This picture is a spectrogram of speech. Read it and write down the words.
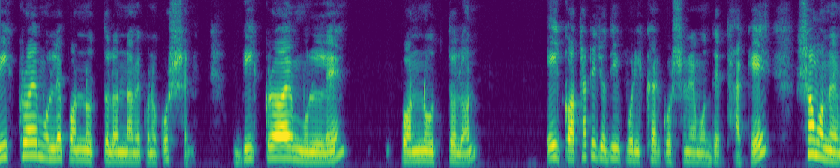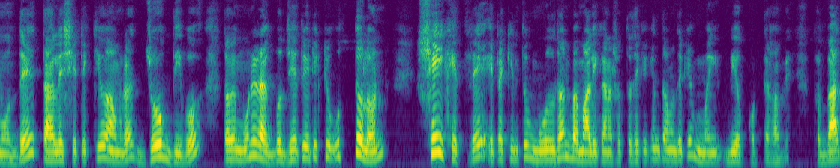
বিক্রয় মূল্যে পণ্য উত্তোলন নামে কোনো কোশ্চেন বিক্রয় মূল্যে পণ্য উত্তোলন, এই কথাটি যদি পরীক্ষার কোশ্চেনের মধ্যে থাকে, সমন্বয়ের মধ্যে, তাহলে সেটিকেও আমরা যোগ দিব। তবে মনে রাখব, যেহেতু এটি একটি উত্তোলন, সেই ক্ষেত্রে এটা কিন্তু মূলধন বা মালিকানা সত্ত্ব থেকে কিন্তু আমাদেরকে বিয়োগ করতে হবে বা বাদ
